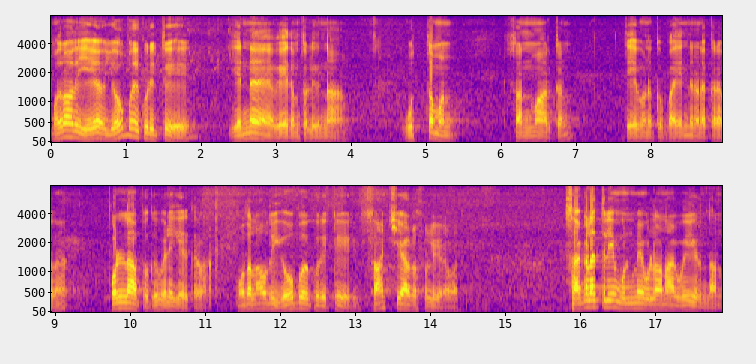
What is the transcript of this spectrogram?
முதலாவது ஏ யோபை குறித்து என்ன வேதம் சொல்லுதுன்னா உத்தமன் சன்மார்க்கன் தேவனுக்கு பயந்து நடக்கிறவன் பொல்லாப்புக்கு விலகி இருக்கிறவன். முதலாவது யோபு குறித்து சாட்சியாக சொல்லுகிறவர். சகலத்திலையும் உண்மை உள்ளவனாகவே இருந்தான்.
